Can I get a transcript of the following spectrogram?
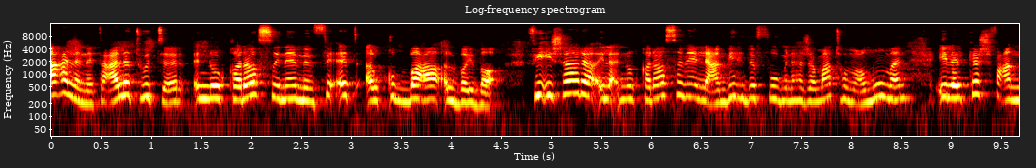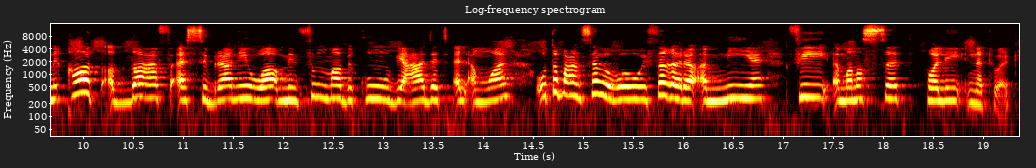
أعلنت على تويتر أنه القراصنة من فئة القبعة البيضاء. في إشارة إلى أنه القراصنة اللي عم بيهدفوا من هجماتهم عموما إلى الكشف عن نقاط الضعف السبراني ومن ثم بيقوموا بإعادة الأموال. وطبعا سببه هو ثغرة أمنية في منصة بولي نتورك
